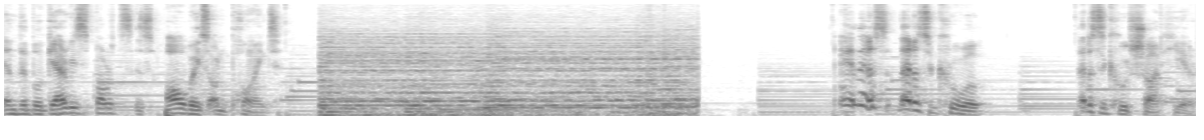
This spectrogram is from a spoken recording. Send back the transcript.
in the Bulgari sports is always on point. Hey, that is, that is a cool, that is a cool shot here.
